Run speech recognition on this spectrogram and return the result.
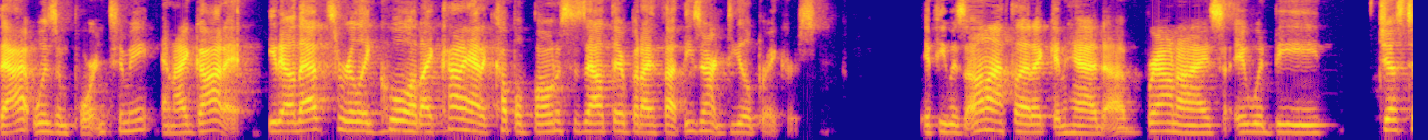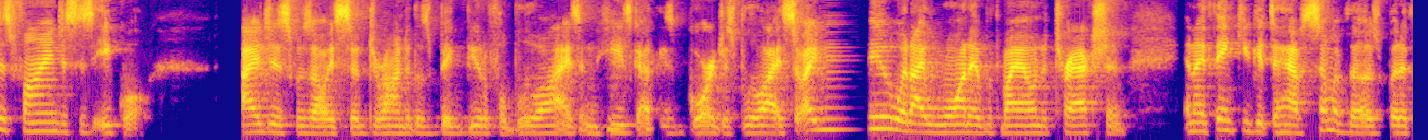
That was important to me and I got it. You know, that's really cool. And I kind of had a couple bonuses out there, but I thought these aren't deal breakers. If he was unathletic and had uh, brown eyes, it would be just as fine, just as equal. I just was always so drawn to those big, beautiful blue eyes, and he's got these gorgeous blue eyes. So I knew what I wanted with my own attraction. And I think you get to have some of those, but if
